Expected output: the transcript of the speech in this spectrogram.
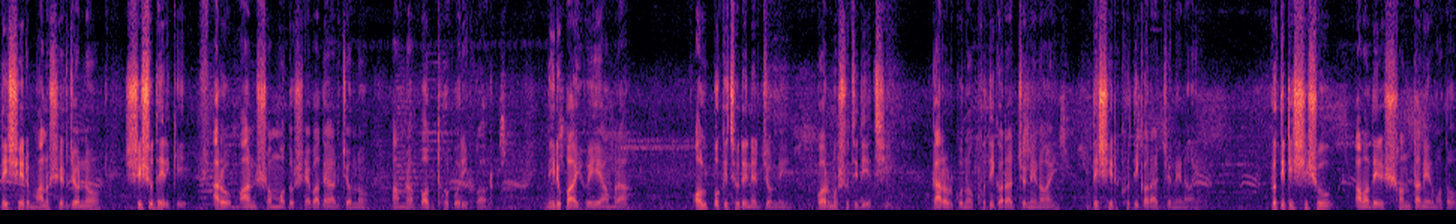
দেশের মানুষের জন্য, শিশুদেরকে আরও মানসম্মত সেবা দেওয়ার জন্য আমরা বদ্ধপরিকর। নিরুপায় হয়ে আমরা অল্প কিছু দিনের জন্যে কর্মসূচি দিয়েছি। কারোর কোনো ক্ষতি করার জন্যে নয়, দেশের ক্ষতি করার জন্যে নয়। প্রতিটি শিশু আমাদের সন্তানের মতো।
